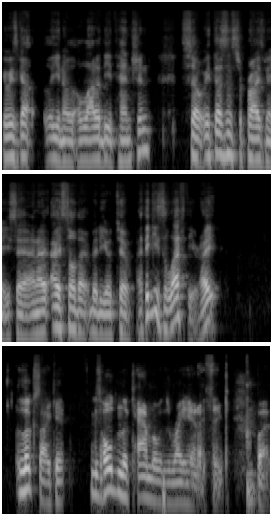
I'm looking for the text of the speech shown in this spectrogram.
He always got you know a lot of the attention. So it doesn't surprise me that you say that. And I, I saw that video too. I think he's a lefty, right? It looks like it. He's holding the camera with his right hand, I think. But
